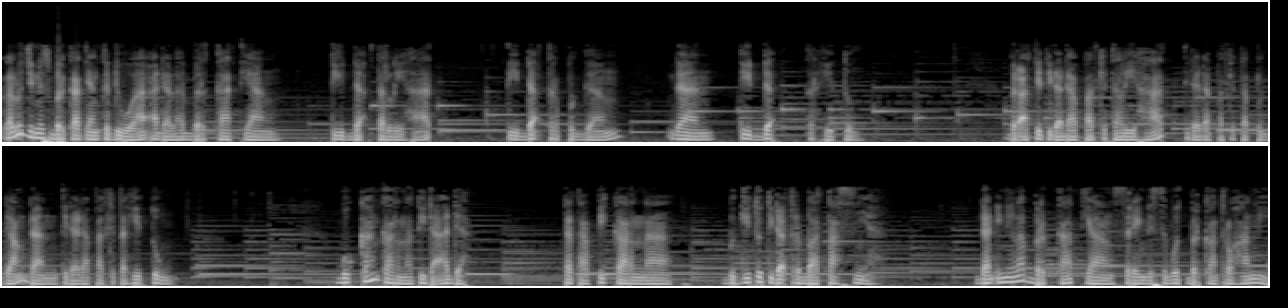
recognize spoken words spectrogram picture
Lalu jenis berkat yang kedua adalah berkat yang tidak terlihat, tidak terpegang, dan tidak terhitung. Berarti tidak dapat kita lihat, tidak dapat kita pegang, dan tidak dapat kita hitung. Bukan karena tidak ada, tetapi karena begitu tidak terbatasnya. Dan inilah berkat yang sering disebut berkat rohani.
